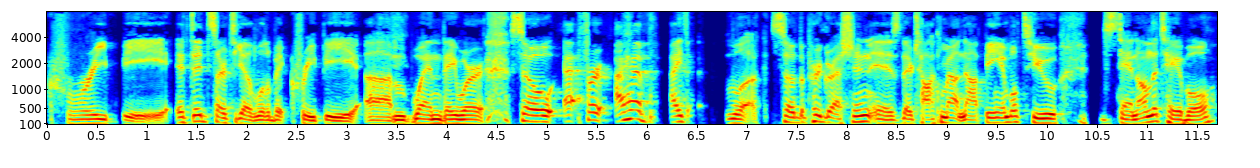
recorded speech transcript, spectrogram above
creepy. It did start to get a little bit creepy um, when they were. So at first, I have I look. So the progression is they're talking about not being able to stand on the table.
